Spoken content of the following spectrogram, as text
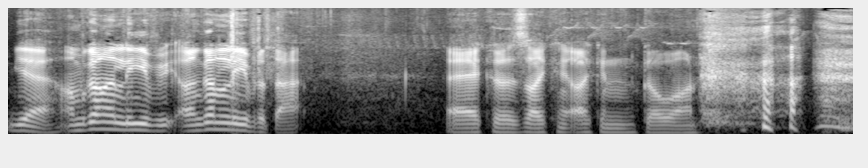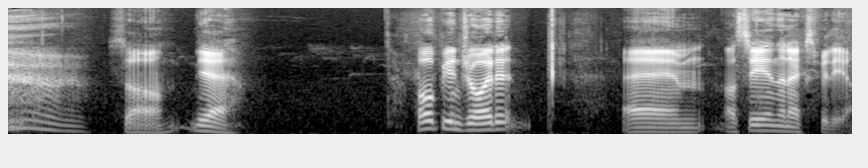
yeah, I'm gonna leave. I'm gonna leave it at that because uh, I can I can go on. so yeah, hope you enjoyed it. Um, I'll see you in the next video.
